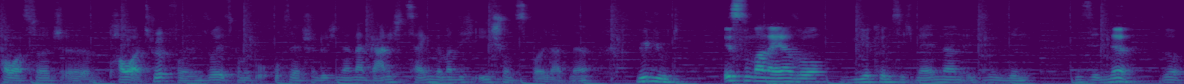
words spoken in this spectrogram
Power Search, äh, Power Trip Folgen. So, jetzt komme ich auch selbst schon durcheinander. Gar nicht zeigen, wenn man sich eh schon spoilert. Ne? Nun gut. Ist nun mal leider so. Wir können es nicht mehr ändern in diesem Sinn. Sinne. So,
